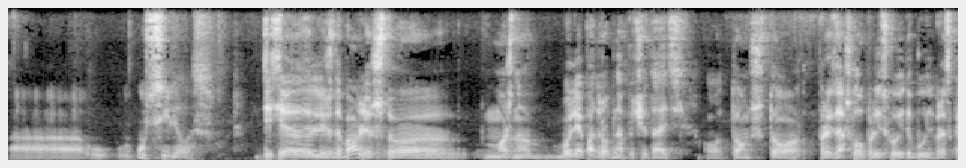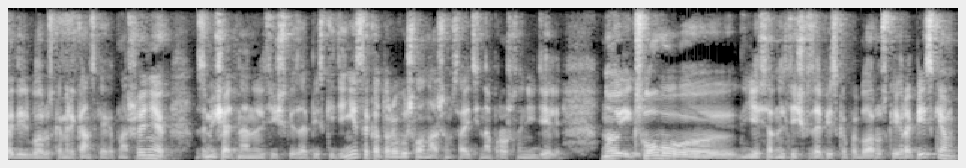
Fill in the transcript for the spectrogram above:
а, усилилась. Здесь я лишь добавлю, что можно более подробно почитать о том, что произошло, происходит и будет происходить в белорусско-американских отношениях. Замечательной аналитической записки Дениса, которая вышла на нашем сайте на прошлой неделе. Ну и, к слову, есть аналитическая записка по белорусско-европейским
